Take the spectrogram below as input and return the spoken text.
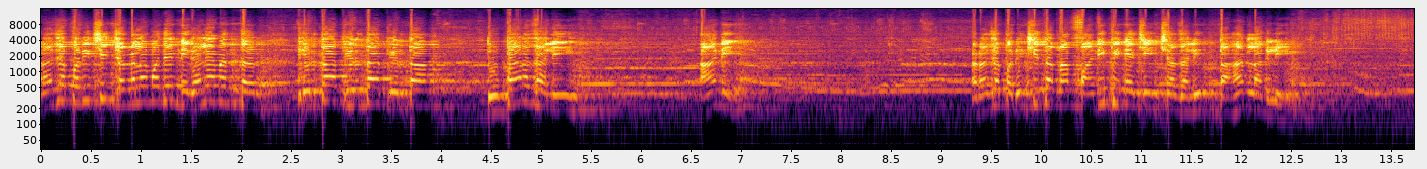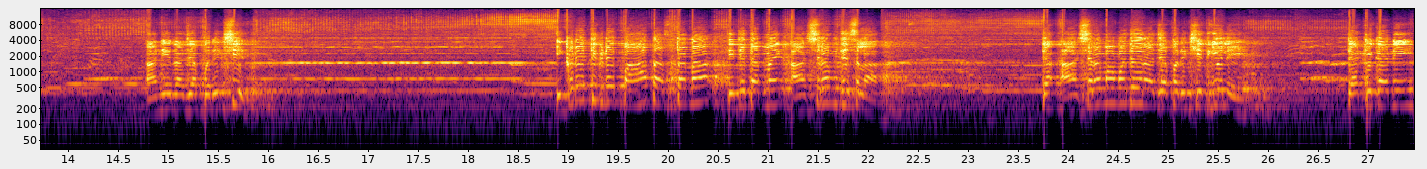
राजा परीक्षित जंगलामध्ये निघाल्यानंतर फिरता फिरता फिरता दुपार झाली आणि राजा परीक्षितांना पाणी पिण्याची इच्छा झाली तहान लागली. आणि राजा परीक्षित इकडे तिकडे पाहत असताना तिथे त्यांना एक आश्रम दिसला. त्या आश्रमामध्ये राजा परीक्षित गेले. त्या ठिकाणी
